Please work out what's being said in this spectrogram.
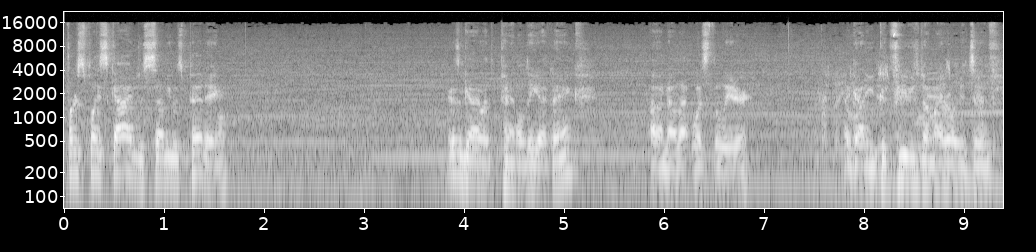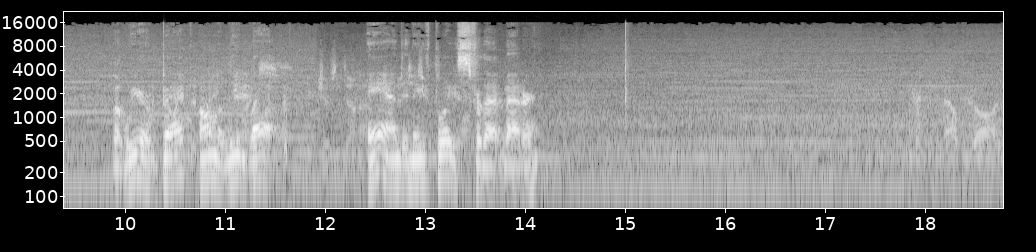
first place guy just said he was pitting. There's a guy with a penalty, I think. Oh no, that was the leader. I got him confused on my relative. But we are back on the lead lap. And in eighth place, for that matter. Outside.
